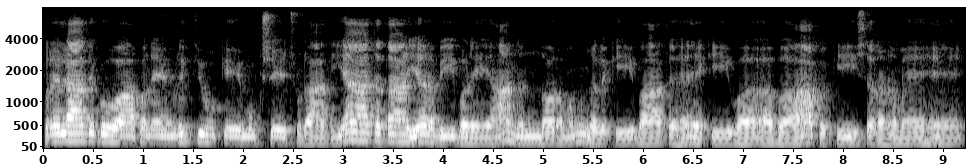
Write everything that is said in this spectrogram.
प्रहलाद को आपने मृत्यु के मुख से छुड़ा दिया, तथा यह भी बड़े आनंद और मंगल की बात है कि वह अब आपकी शरण में है।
